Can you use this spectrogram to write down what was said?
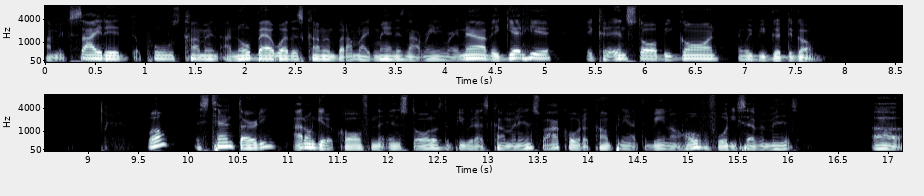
I'm excited. The pool's coming. I know bad weather's coming, but I'm like, man, it's not raining right now. They get here, they could install, be gone, and we'd be good to go. Well, it's 10:30. I don't get a call from the installers, the people that's coming in. So I call the company after being on hold for 47 minutes. Uh,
